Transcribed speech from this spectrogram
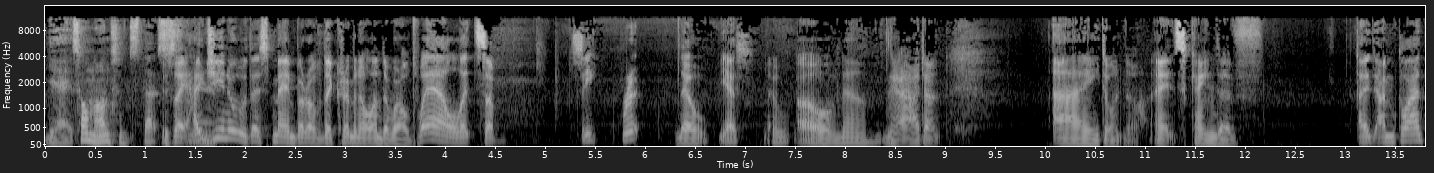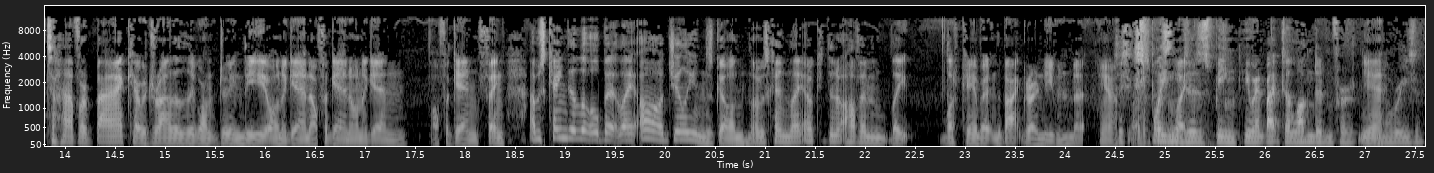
Yeah, it's all nonsense. That's It's like, how yeah. do you know this member of the criminal underworld? Well, it's a secret. No, yes, no, oh no, yeah, I don't. I don't know. It's kind of. I, I'm glad to have her back. I would rather they weren't doing the on again, off again, on again, off again thing. I was kind of a little bit like, oh, Julian's gone. I was kind of like, oh, could they not have him like lurking about in the background even? But yeah, Just explained like, as being he went back to London for Yeah. no reason.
